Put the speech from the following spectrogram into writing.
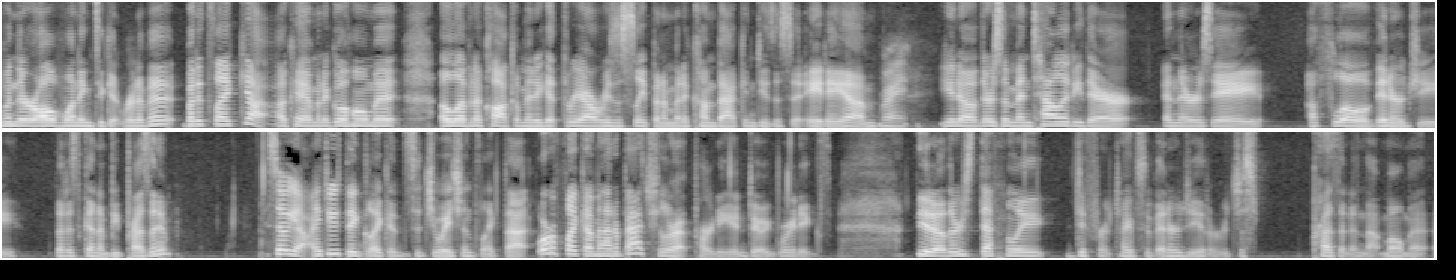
when they're all wanting to get rid of it. But it's like, yeah, okay, I'm going to go home at 11 o'clock. I'm going to get three hours of sleep and I'm going to come back and do this at 8 a.m. Right. You know, there's a mentality there and there's a, a flow of energy that is going to be present. So, yeah, I do think like in situations like that, or if like I'm at a bachelorette party and doing readings, you know, there's definitely different types of energy that are just present in that moment.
